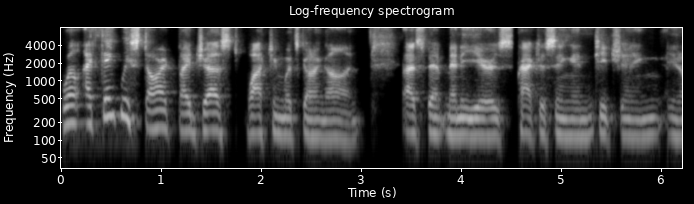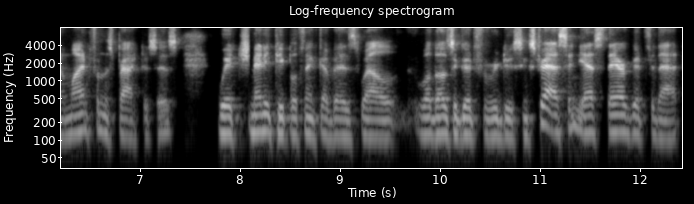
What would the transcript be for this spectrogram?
Well, I think we start by just watching what's going on. I've spent many years practicing and teaching, you know, mindfulness practices, which many people think of as well, well, those are good for reducing stress. And yes, they are good for that.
